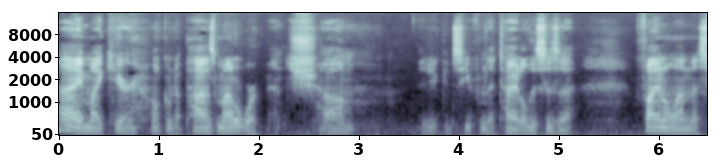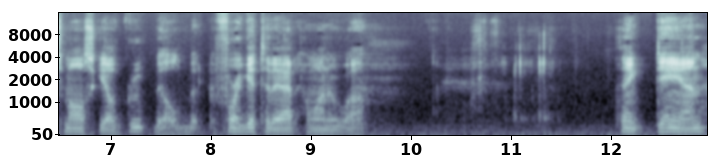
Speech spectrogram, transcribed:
Hi, Mike here. Welcome to Pa's Model Workbench. Um, as you can see from the title, this is a final on the small scale group build. But before I get to that, I want to uh, thank Dan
